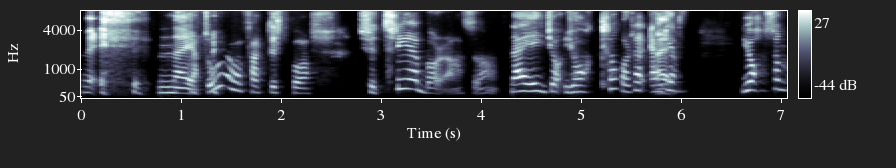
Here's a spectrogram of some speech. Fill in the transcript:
Nej. Nej, jag tror jag var faktiskt på 23 bara. Alltså. Nej, jag, jag klarar Nej. jag, jag som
